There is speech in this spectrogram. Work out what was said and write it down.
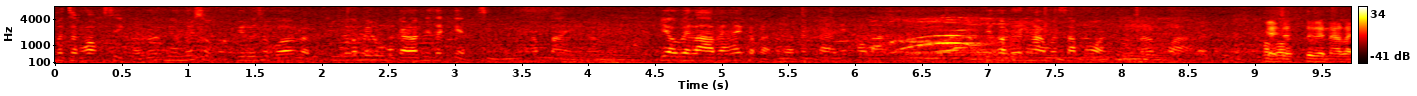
มันจะท็อกซิกแล้วด้วยพี่รู้สึกพี่รู้สึกว่าแบบพี่ก็ไม่รู้เหมือนกันว่าพี่จะเก็บสิ่งนี้ไว้ทำไมครับพี่เอาเวลาไปให้กับแบบเนี่ยแฟนๆที่เขารักพี่ที่เขาเดินทางมาซัพพอร์ตพี่มากกว่า อยากจะเตือนอะไร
